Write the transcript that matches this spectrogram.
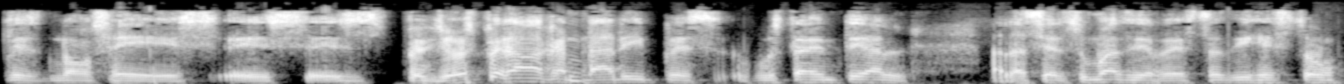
Pues no sé, es, es, es, pues yo esperaba ganar y pues justamente al, al hacer sumas y restas dije esto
